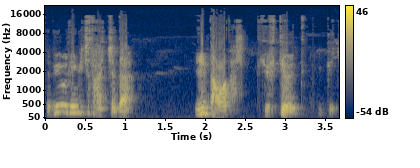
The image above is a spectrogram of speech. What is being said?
Тэгээ би бол ингэж л байна да. Ийм даваа талт хэрэгтэй байд гэж.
